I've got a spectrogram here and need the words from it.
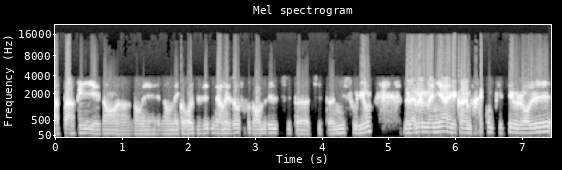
à Paris et dans euh, dans les dans les grosses dans les autres grandes villes type type Nice ou Lyon. De la même manière, il est quand même très compliqué aujourd'hui,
